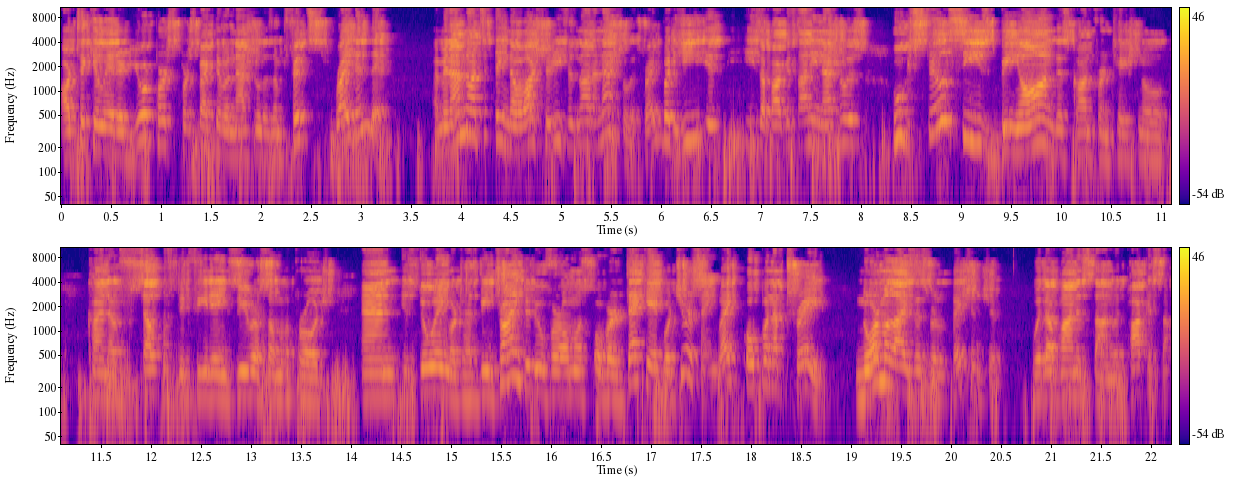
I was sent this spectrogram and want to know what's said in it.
articulated your pers- perspective on nationalism fits right in there. I mean, I'm not saying Nawaz Sharif is not a nationalist, right? But he is he's a Pakistani nationalist who still sees beyond this confrontational kind of self-defeating zero-sum approach and is doing or has been trying to do for almost over a decade what you're saying, like open up trade, normalize this relationship with Afghanistan, with Pakistan.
